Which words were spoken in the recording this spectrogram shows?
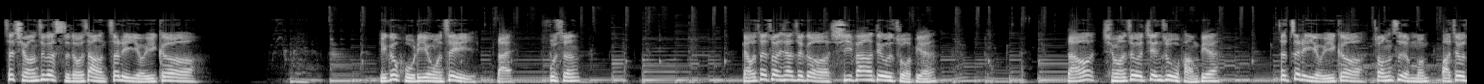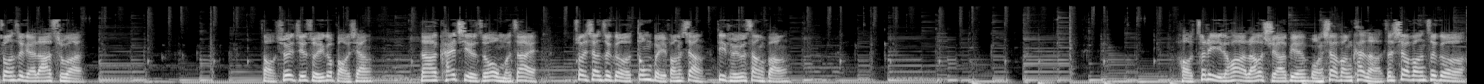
在前往这个石头上，这里有一个一个狐狸往这里来附身，然后再转向这个西方的地图左边，然后前往这个建筑物旁边，在这里有一个装置，我们把这个装置给它拉出来，好，所以解锁一个宝箱，那开启了之后，我们再转向这个东北方向，地图右上方。好，这里的话，然后悬崖边往下方看啊，在下方这个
